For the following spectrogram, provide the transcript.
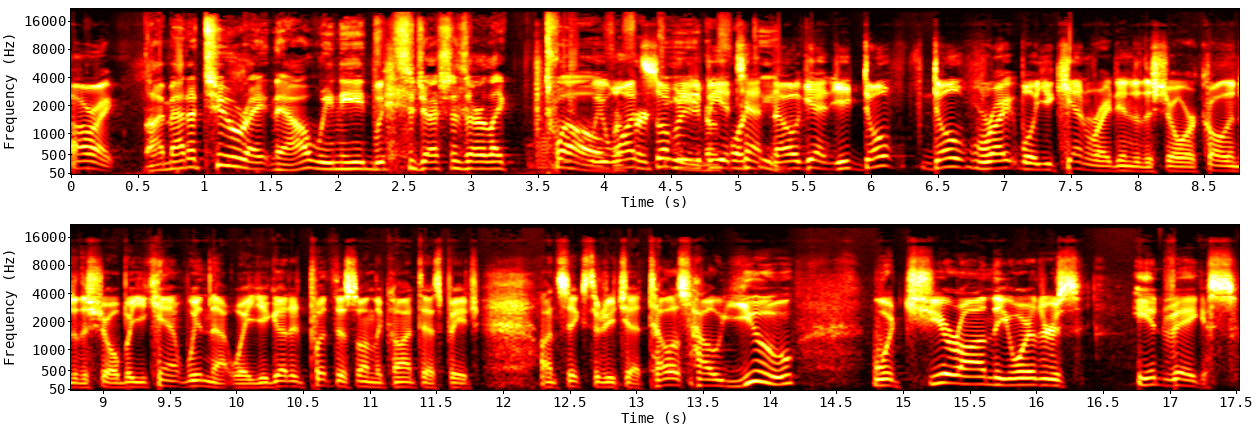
All right. I'm at a two right now. We need suggestions are like 12. we want somebody to be a 10 now again you don't don't write well you can write into the show or call into the show but you can't win that way you got to put this on the contest page on 630 CHED tell us how you would cheer on the oilers in vegas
